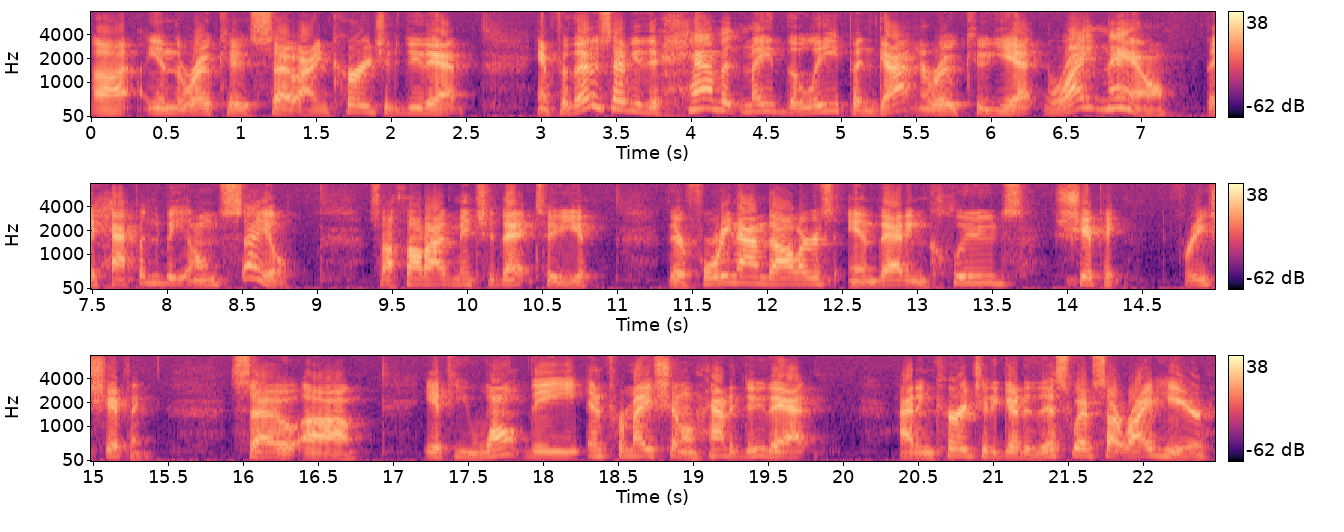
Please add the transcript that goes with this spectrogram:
uh, in the Roku. So I encourage you to do that. And for those of you that haven't made the leap and gotten a Roku yet, right now they happen to be on sale. So I thought I'd mention that to you. They're $49 and that includes shipping, free shipping. So uh, if you want the information on how to do that, I'd encourage you to go to this website right here,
